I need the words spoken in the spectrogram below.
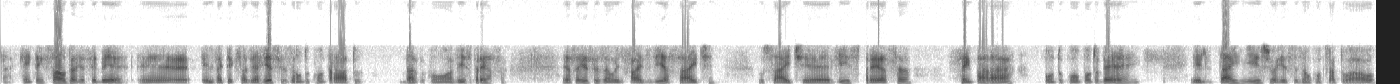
Tá. Quem tem saldo a receber, é, ele vai ter que fazer a rescisão do contrato da, com a Via Expressa. Essa rescisão ele faz via site, o site é viaexpressa sem parar.com.br. Ele dá início à rescisão contratual,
